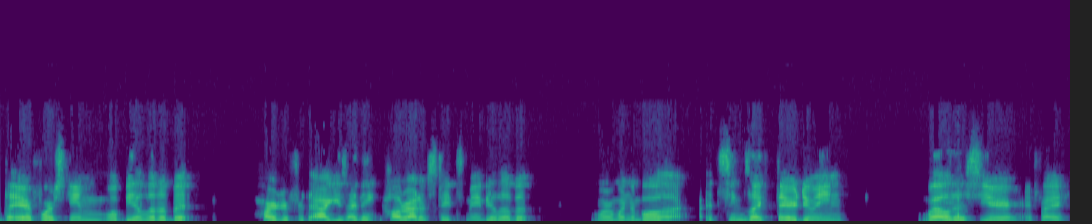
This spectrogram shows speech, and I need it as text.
the Air Force game will be a little bit harder for the Aggies. I think Colorado State's maybe a little bit more winnable. Uh, it seems like they're doing well this year. If I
